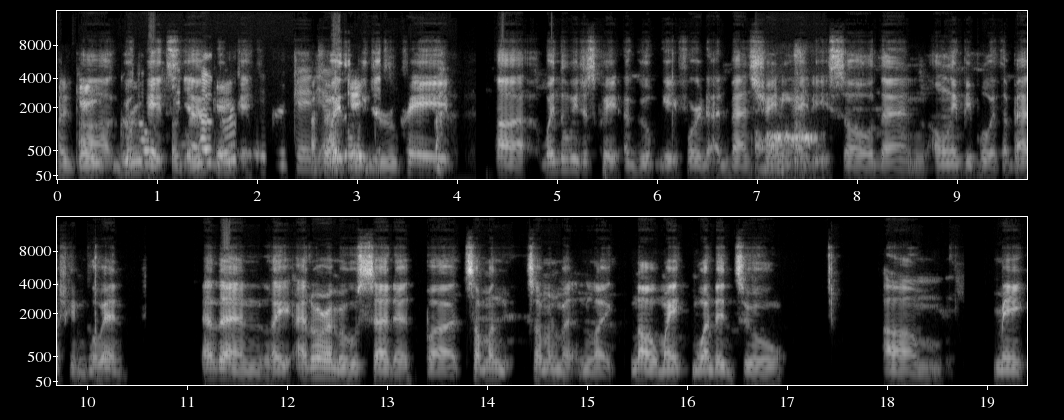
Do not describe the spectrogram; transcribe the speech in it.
A gate Uh, group group, gates, a yeah, Oh, group group gate. gate. Group gate. Yeah. said why a don't we just group. create uh why don't we just create a group gate for the advanced training ID so then only people with a badge can go in and then like I don't remember who said it but someone someone went and like no Mike wanted to um make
